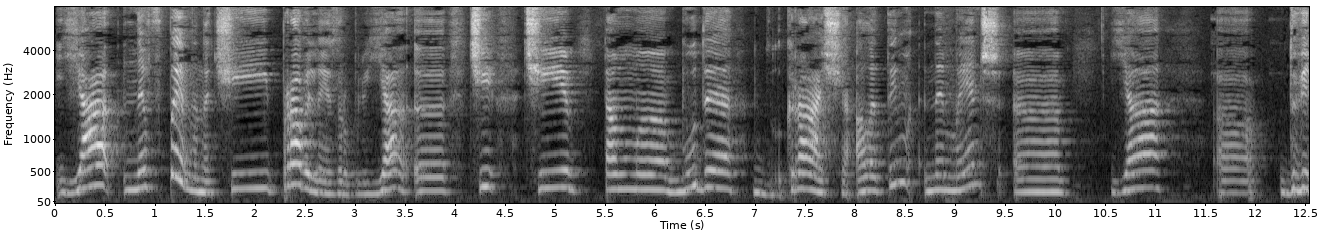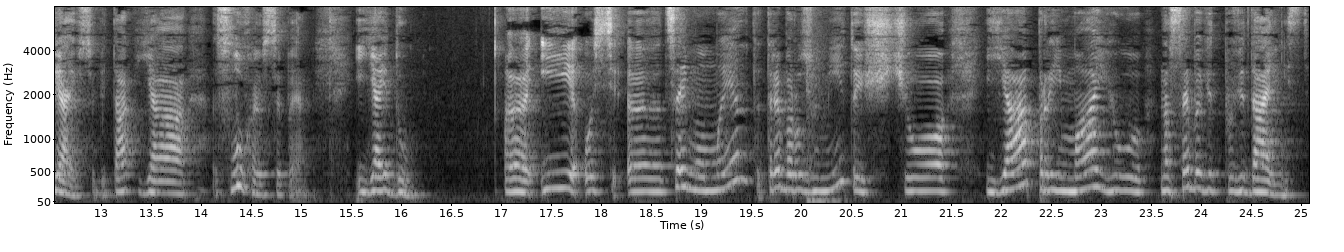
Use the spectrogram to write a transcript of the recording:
я не впевнена, чи правильно я зроблю, я, е, чи, чи там е, буде краще, але тим не менш е, я е, довіряю собі, так? я слухаю себе і я йду. Е, І ось е, цей момент треба розуміти, що я приймаю на себе відповідальність.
